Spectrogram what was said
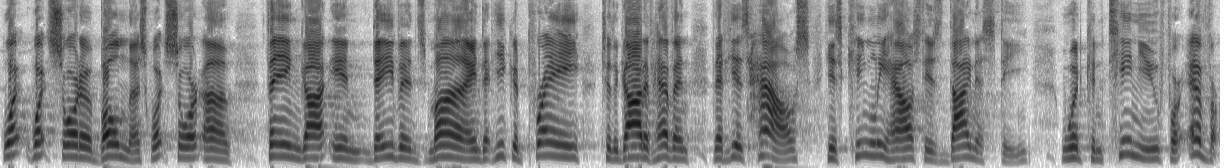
What, what sort of boldness, what sort of thing got in David's mind that he could pray to the God of heaven that his house, his kingly house, his dynasty would continue forever?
